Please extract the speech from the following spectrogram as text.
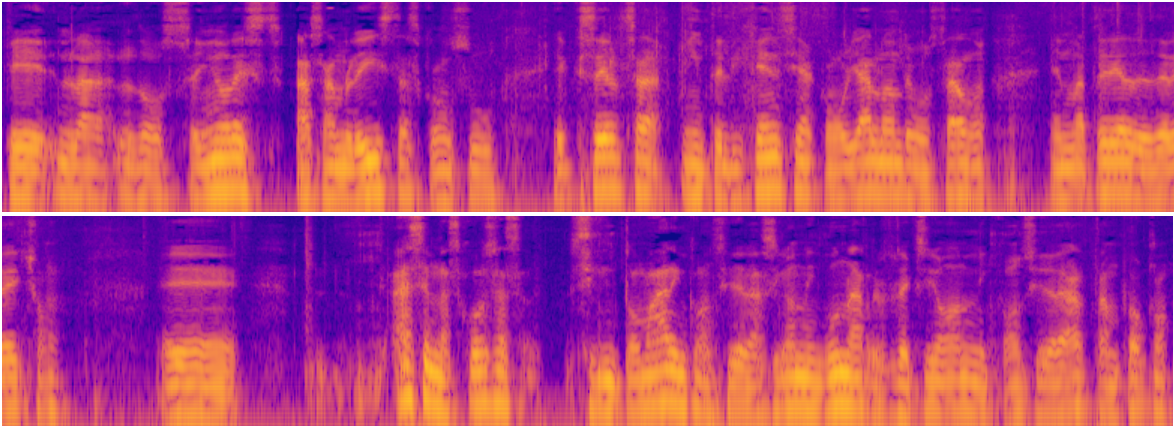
que la- los señores asambleístas con su excelsa inteligencia, como ya lo han demostrado en materia de derecho, eh, hacen las cosas sin tomar en consideración ninguna reflexión ni considerar tampoco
